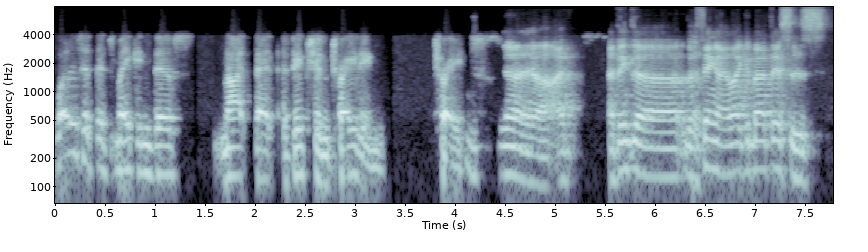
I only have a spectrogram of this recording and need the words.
What is it that's making this not that addiction trading traits? Yeah, yeah. I, I think the, the thing I like about this is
